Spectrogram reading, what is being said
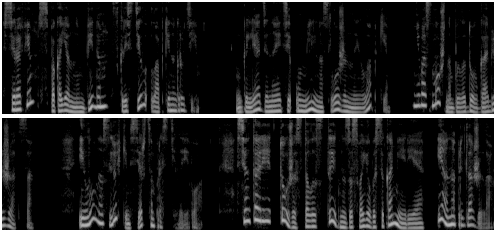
Серафим с покаянным видом скрестил лапки на груди. Глядя на эти умильно сложенные лапки, невозможно было долго обижаться. И Луна с легким сердцем простила его. Синтарии тоже стало стыдно за свое высокомерие, и она предложила.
